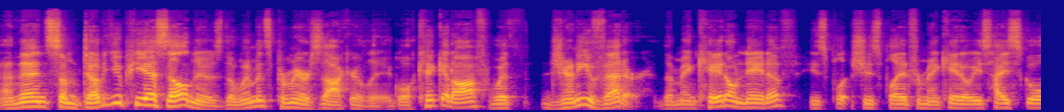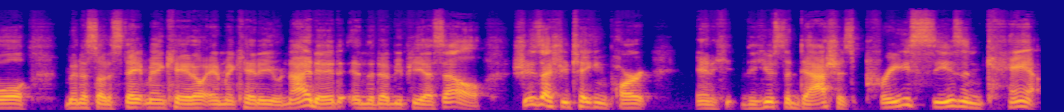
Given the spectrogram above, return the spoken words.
And then some WPSL news. The Women's Premier Soccer League. We'll kick it off with Jenny Vetter, the Mankato native. He's pl- she's played for Mankato East High School, Minnesota State Mankato, and Mankato United in the WPSL. She's actually taking part in the Houston Dash's preseason camp.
